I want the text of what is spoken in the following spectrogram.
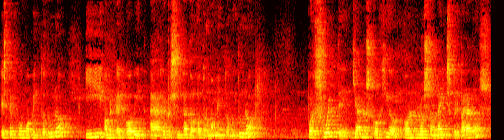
Este fue un momento duro y el COVID ha representado otro momento muy duro. Por suerte ya nos cogió con los online preparados,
